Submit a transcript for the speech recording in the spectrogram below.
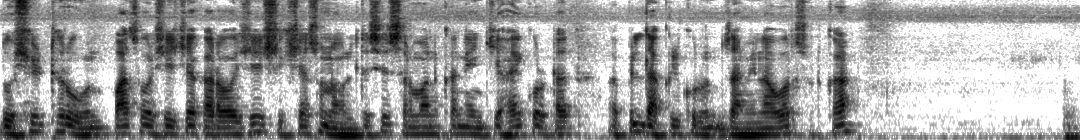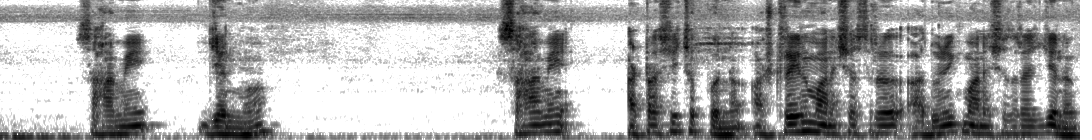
दोषी ठरवून पाच वर्षाच्या कारावाची शिक्षा सुनावली. तसेच सलमान खान यांची हायकोर्टात अपील दाखल करून जामिनावर सुटका. सहा मे जन्म सहा मे अठराशे छप्पन्न ऑस्ट्रेलियन मानसशास्त्र आधुनिक मानसशास्त्राचे जनक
